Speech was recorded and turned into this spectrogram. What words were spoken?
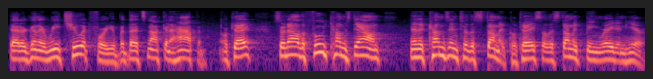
that are going to re-chew it for you, but that's not going to happen, okay? So now the food comes down and it comes into the stomach, okay? So the stomach being right in here,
